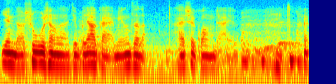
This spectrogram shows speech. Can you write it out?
印到书上了，就不要改名字了，还是光宅了。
